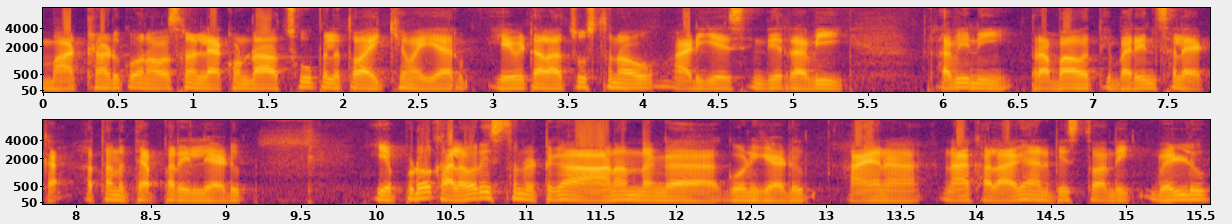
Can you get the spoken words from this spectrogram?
మాట్లాడుకోని అవసరం లేకుండా చూపులతో ఐక్యమయ్యారు. ఏమిటి అలా చూస్తున్నావు? అడిగేసింది రవి. రవిని ప్రభావతి భరించలేక అతను తెప్పరిల్లాడు. ఎప్పుడో కలవరిస్తున్నట్టుగా ఆనందంగా గొణిగాడు. ఆయన నాకు అలాగే అనిపిస్తోంది. వెళ్ళు.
